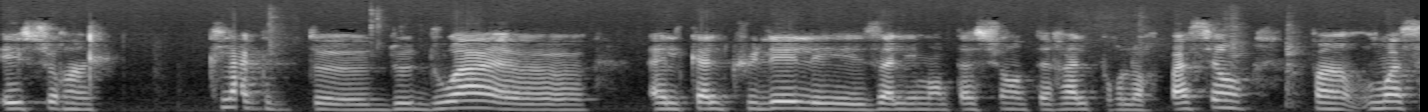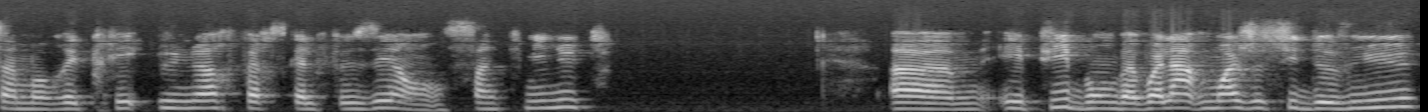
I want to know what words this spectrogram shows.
et sur un claque de, de doigts, euh, elles calculaient les alimentations entérales pour leurs patients. Enfin moi ça m'aurait pris une heure faire ce qu'elle faisait en cinq minutes. Euh, et puis bon, ben voilà, moi je suis devenue,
